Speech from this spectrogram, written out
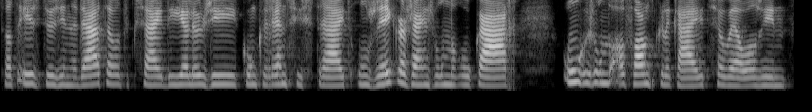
dat is dus inderdaad wat ik zei, de jaloezie, concurrentiestrijd, onzeker zijn zonder elkaar, ongezonde afhankelijkheid, zowel als in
